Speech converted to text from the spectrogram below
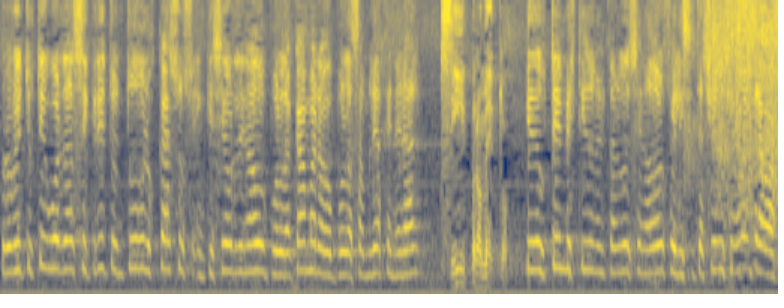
¿Promete usted guardar secreto en todos los casos en que sea ordenado por la Cámara o por la Asamblea General? Sí, prometo. Queda usted investido en el cargo de senador. Felicitaciones y buen trabajo.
